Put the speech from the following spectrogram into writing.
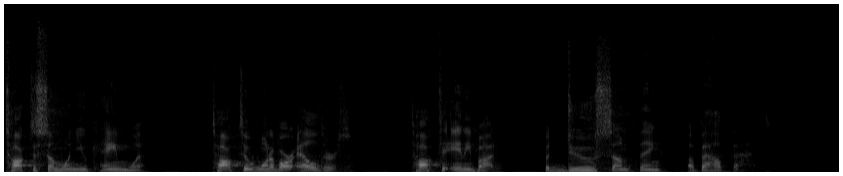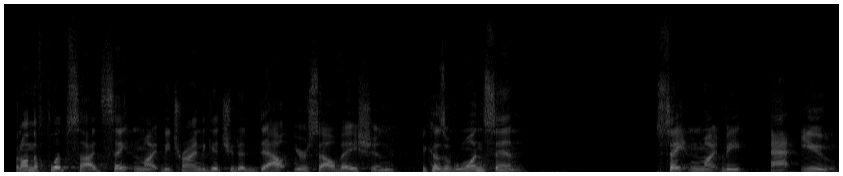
Talk to someone you came with. Talk to one of our elders. Talk to anybody. But do something about that. But on the flip side, Satan might be trying to get you to doubt your salvation because of one sin. Satan might be at you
